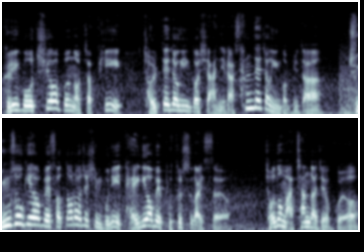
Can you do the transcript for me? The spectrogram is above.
그리고 취업은 어차피 절대적인 것이 아니라 상대적인 겁니다. 중소기업에서 떨어지신 분이 대기업에 붙을 수가 있어요. 저도 마찬가지였고요.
